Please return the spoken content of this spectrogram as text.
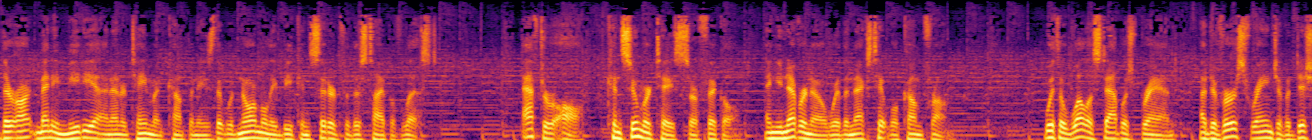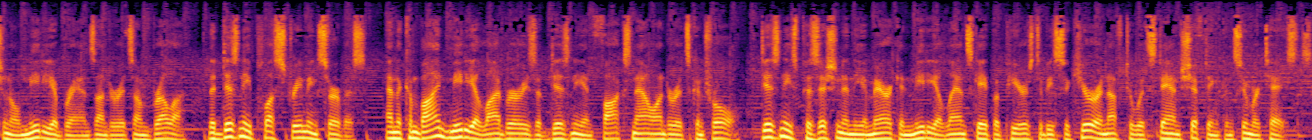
There aren't many media and entertainment companies that would normally be considered for this type of list. After all, consumer tastes are fickle, and you never know where the next hit will come from. With a well established brand, a diverse range of additional media brands under its umbrella, the Disney Plus streaming service, and the combined media libraries of Disney and Fox now under its control, Disney's position in the American media landscape appears to be secure enough to withstand shifting consumer tastes.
